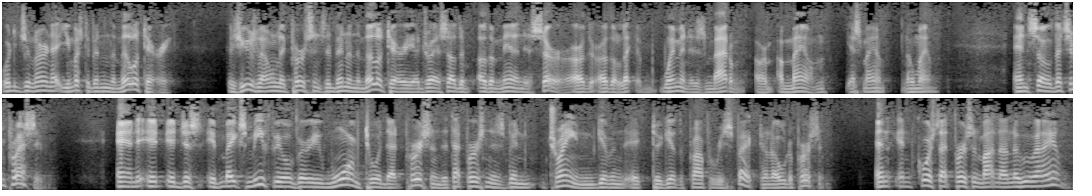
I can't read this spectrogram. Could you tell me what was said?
where did you learn that? You must have been in the military. Because usually only persons that have been in the military address other other men as sir, or other, other women as madam or a ma'am. Yes, ma'am. No, ma'am. And so that's impressive. And it, it just, it makes me feel very warm toward that person, that that person has been trained, given it, to give the proper respect to an older person. And, and of course that person might not know who I am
